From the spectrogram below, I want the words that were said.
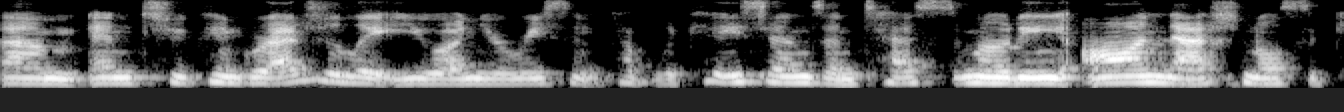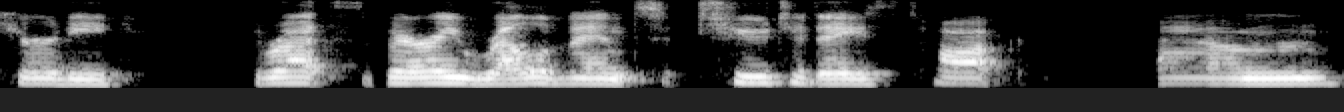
um, and to congratulate you on your recent publications and testimony on national security threats, very relevant to today's talk. Um,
